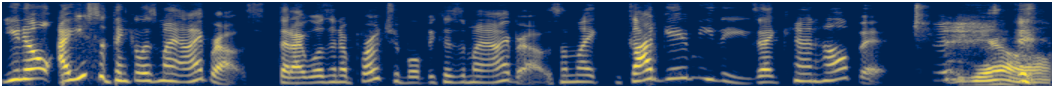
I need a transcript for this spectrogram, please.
You know, I used to think it was my eyebrows that I wasn't approachable because of my eyebrows. I'm like, God gave me these. I can't help it. Yeah.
